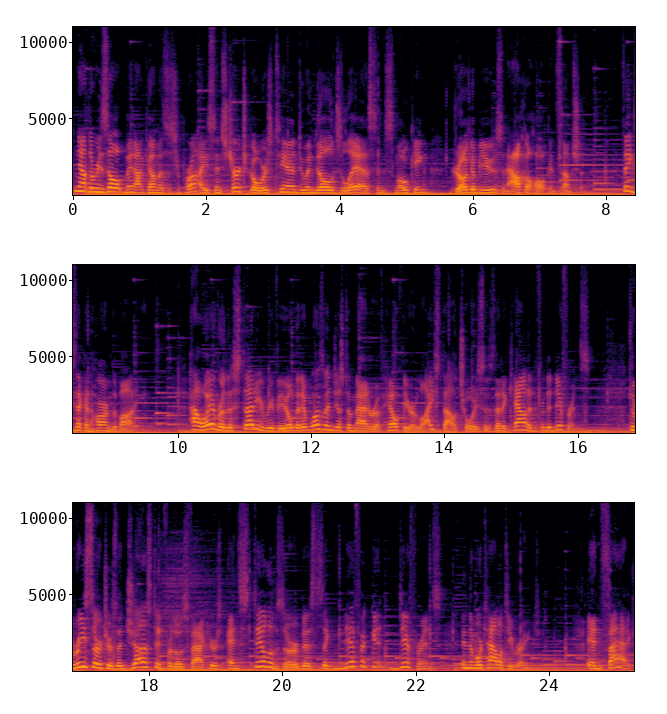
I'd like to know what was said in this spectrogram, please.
Now, the result may not come as a surprise since churchgoers tend to indulge less in smoking, drug abuse, and alcohol consumption, things that can harm the body. However, the study revealed that it wasn't just a matter of healthier lifestyle choices that accounted for the difference. The researchers adjusted for those factors and still observed a significant difference in the mortality rate. In fact,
